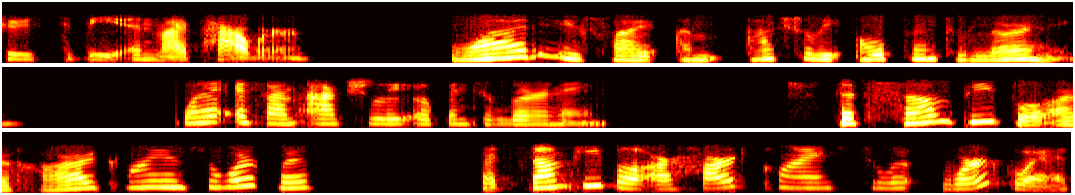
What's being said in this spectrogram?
choose to be in my power? What if I am actually open to learning? What if I'm actually open to learning? That some people are hard clients to work with, That some people are hard clients to work with,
